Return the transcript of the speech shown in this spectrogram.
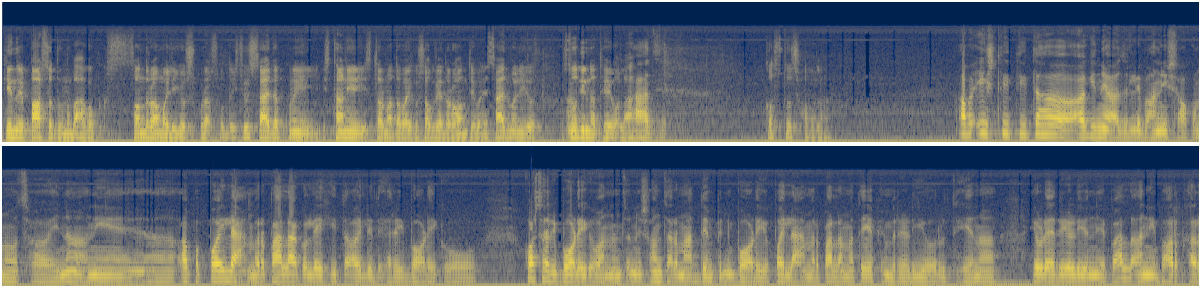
केन्द्रीय पार्षद हुनुभएको सन्दर्भमा मैले यो कुरा सोध्दैछु। सायद कुनै स्थानीय स्तरमा तपाईँको सक्रियता रहन्थ्यो भने सायद मैले यो सोधिन थिएँ होला। कस्तो छ होला? अब स्थिति त अघि नै हजुरले भनिसक्नु छ होइन? अनि अब पहिला हाम्रो पालाको लेखी त अहिले धेरै बढेको हो। कसरी बढेको भन्नुहुन्छ भने सञ्चार माध्यम पनि बढ्यो। पहिला हाम्रो पालामा त एफएम रेडियोहरू थिएन। एउटा रेडियो नेपाल अनि भर्खर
